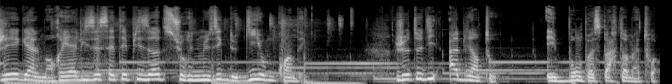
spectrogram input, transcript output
J'ai également réalisé cet épisode sur une musique de Guillaume Coindé. Je te dis à bientôt et bon postpartum à toi.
